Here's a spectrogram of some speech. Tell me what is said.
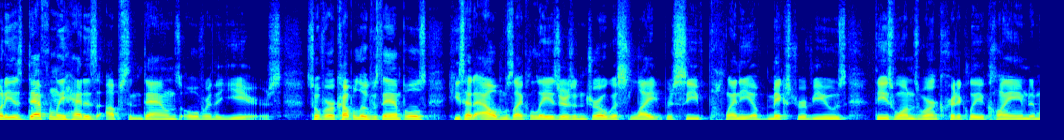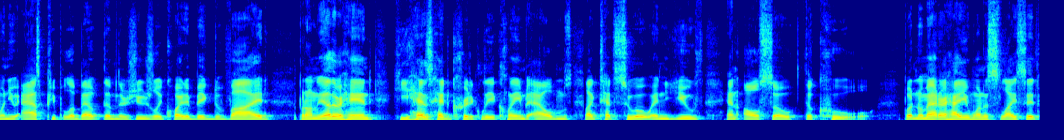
but he has definitely had his ups and downs over the years. So, for a couple of examples, he's had albums like Lasers and Drogas Light receive plenty of mixed reviews. These ones weren't critically acclaimed, and when you ask people about them, there's usually quite a big divide. But on the other hand, he has had critically acclaimed albums like Tetsuo and Youth and also The Cool. But no matter how you want to slice it,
